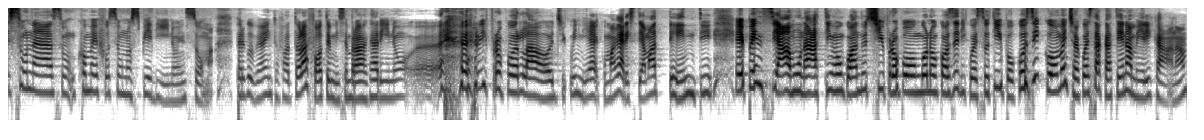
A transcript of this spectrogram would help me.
su una, su, come fosse uno spiedino, insomma. Per cui ovviamente ho fatto la foto e mi sembrava carino riproporre proporla oggi. Quindi ecco, magari stiamo attenti e pensiamo un attimo quando ci propongono cose di questo tipo. Così come c'è questa catena americana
